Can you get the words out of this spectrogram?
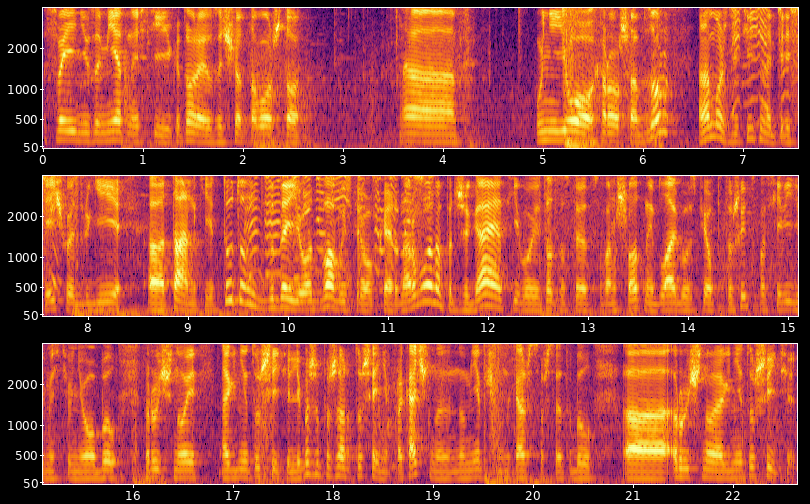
своей незаметности, которая за счет того, что э, у нее хороший обзор, она может действительно пересвечивать другие э, танки. Тут он выдает два выстрела в КР Нарвона, поджигает его, и тот остается ваншотный, благо успел потушиться, по всей видимости, у него был ручной огнетушитель, либо же пожаротушение прокачано, но мне почему-то кажется, что это был э, ручной огнетушитель.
